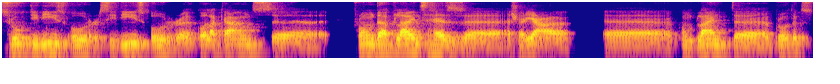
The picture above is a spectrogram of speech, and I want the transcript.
through TDs or CDs or uh, call accounts uh, from the clients has a Sharia compliant products.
